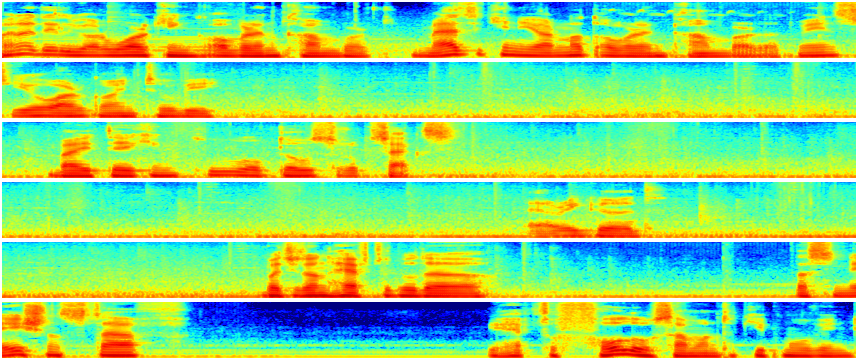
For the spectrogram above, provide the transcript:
Manadil, you are working over encumbered. Mazikeen, you are not over encumbered. That means you are going to be by taking two of those rucksacks. Very good. But you don't have to do the assassination stuff. You have to follow someone to keep moving.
